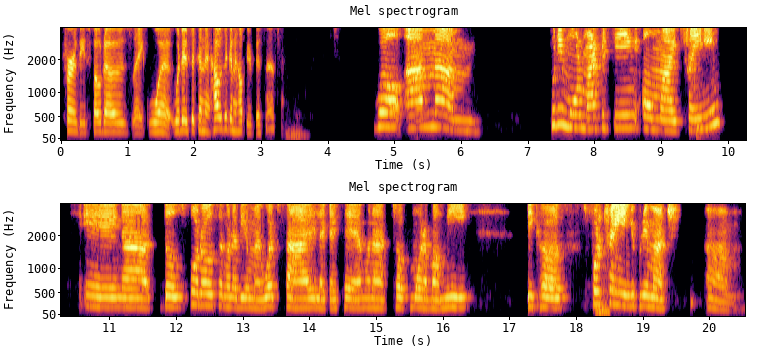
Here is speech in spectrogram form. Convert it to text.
for these photos? Like what what is it gonna how is it gonna help your business? Well, I'm um putting more marketing on my training and uh, those photos are to be on my website like i said i'm to talk more about me because for training you pretty much um,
